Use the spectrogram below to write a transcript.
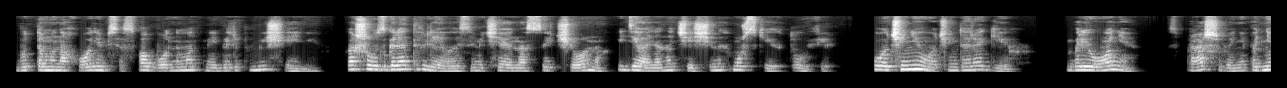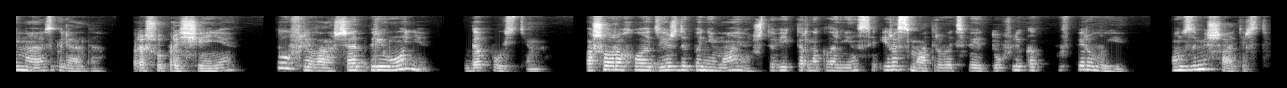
будто мы находимся в свободном от мебели помещении. Кашу взгляд влево и замечаю носы черных, идеально начищенных мужских туфель. Очень и очень дорогих. Бриони? Спрашиваю, не поднимая взгляда. Прошу прощения. Туфли ваши от Бриони? Допустим. По шороху одежды понимаю, что Виктор наклонился и рассматривает свои туфли как бы впервые. Он в замешательстве,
